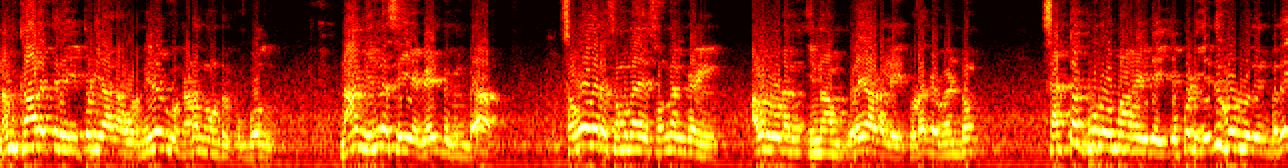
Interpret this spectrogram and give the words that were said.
நம் காலத்திலே இப்படியான ஒரு நிகழ்வு நடந்து கொண்டிருக்கும் போது நாம் என்ன செய்ய வேண்டும் என்றால் சகோதர சமுதாய சொந்தங்கள் அவர்களுடன் நாம் உரையாடலை தொடங்க வேண்டும். சட்டப்பூர்வமாக இதை எப்படி எதிர்கொள்வது என்பதை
